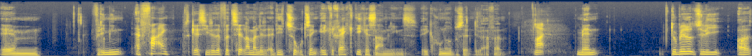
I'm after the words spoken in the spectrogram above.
Øhm, fordi min erfaring, skal jeg sige det, det fortæller mig lidt, at de to ting ikke rigtig kan sammenlignes. Ikke 100% i hvert fald. Nej. Men du bliver nødt til lige at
